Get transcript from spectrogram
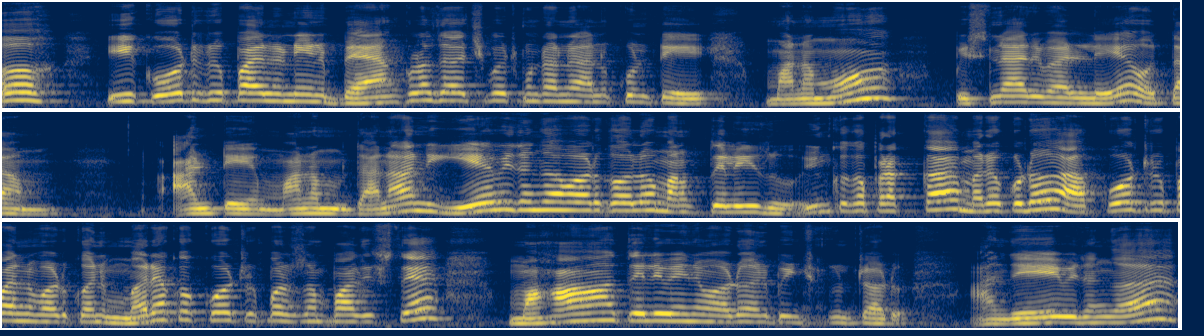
ఓహ్ ఈ కోటి రూపాయలు నేను బ్యాంకులో దాచిపెట్టుకుంటాను అనుకుంటే మనము పిసినారి వాళ్ళే అవుతాం. అంటే మనం ధనాన్ని ఏ విధంగా వాడుకోవాలో మనకు తెలియదు. ఇంకొక ప్రక్క మరొకడు ఆ కోటి రూపాయలను వాడుకొని మరొక కోటి రూపాయలు సంపాదిస్తే మహా తెలివైన వాడు అనిపించుకుంటాడు. అదేవిధంగా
